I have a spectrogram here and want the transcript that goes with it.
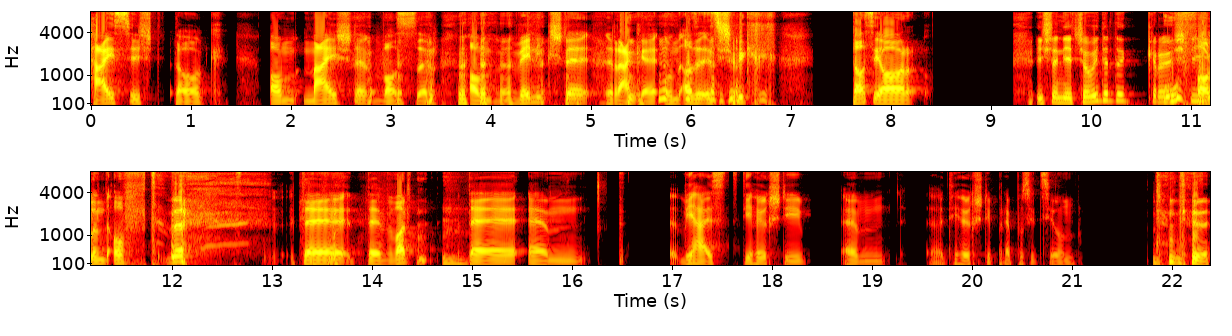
heißeste Tag, am meisten Wasser, am wenigsten Regen. Und also es ist wirklich das Jahr ist denn jetzt schon wieder der grösste... auffallend oft. der, der, wart, der, ähm, wie heißt die höchste, ähm, äh, die höchste Präposition? Der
